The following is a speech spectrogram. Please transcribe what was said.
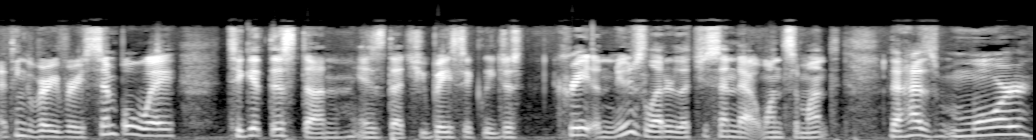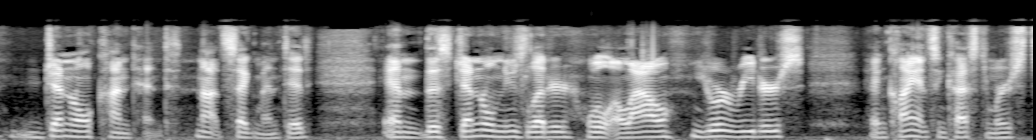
I think a very, very simple way to get this done is that you basically just create a newsletter that you send out once a month that has more general content, not segmented. And this general newsletter will allow your readers and clients and customers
